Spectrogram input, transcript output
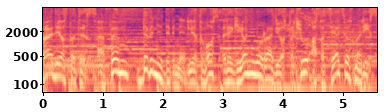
Radio stotis FM99. Lietuvos regioninių radio stočių asociacijos narys.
